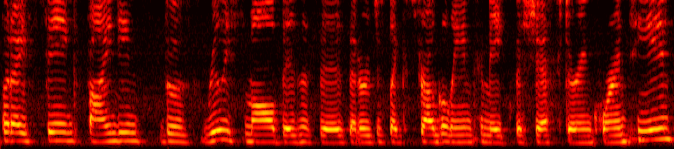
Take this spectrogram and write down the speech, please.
but i think finding those really small businesses that are just like struggling to make the shift during quarantine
